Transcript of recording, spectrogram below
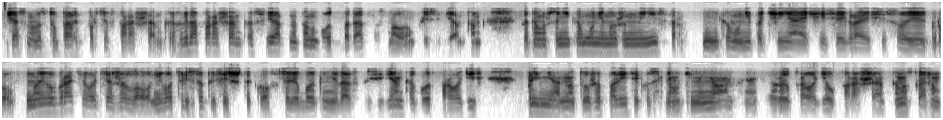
Сейчас он выступает против Порошенко. Когда Порошенко свергнет, он будет бодаться с новым президентом. Потому что никому не нужен министр, никому не подчиняющийся, играющий свою игру. Но и убрать его тяжело. У него 300 тысяч штыков. Любой кандидат в президенты будет проводить примерно ту же политику с мелкими нюансами, которую проводил Порошенко. Ну, скажем,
